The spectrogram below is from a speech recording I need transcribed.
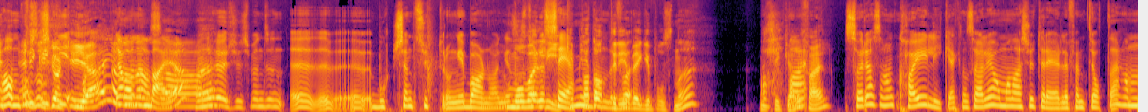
Han Og så skal ikke jeg? Ja, men altså, meg, ja? det høres ut som en uh, bortskjemt suttrunge i barnehagen Må som være like mye godteri i begge posene. Hvis ikke er det feil. Sorry, altså, han Kai liker jeg ikke noe særlig, om han er 23 eller 58. Han,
